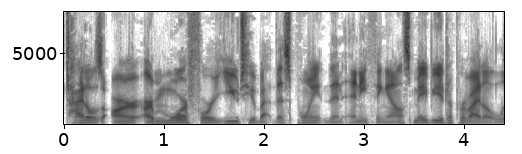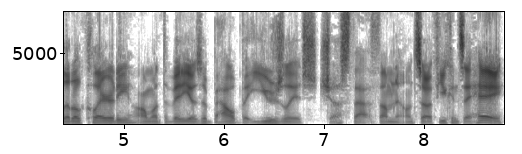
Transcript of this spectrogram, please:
titles are are more for YouTube at this point than anything else. Maybe to provide a little clarity on what the video is about, but usually it's just that thumbnail. And so if you can say, "Hey,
